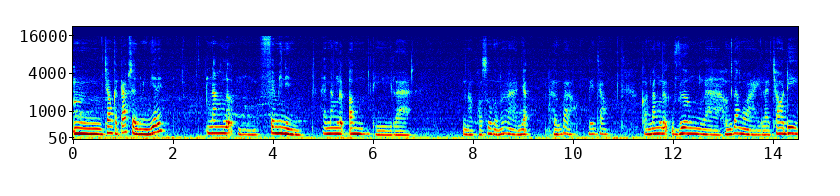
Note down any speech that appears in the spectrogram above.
Um, trong cái caption mình viết ấy năng lượng feminine hay năng lượng âm thì là nó có xu hướng là nhận hướng vào bên trong còn năng lượng dương là hướng ra ngoài là cho đi.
